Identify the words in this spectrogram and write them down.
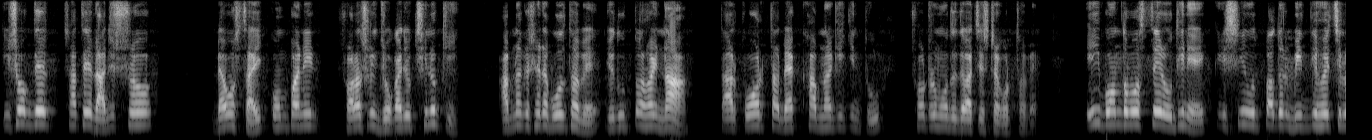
কৃষকদের সাথে রাজস্ব ব্যবস্থায় কোম্পানির সরাসরি যোগাযোগ ছিল কি? আপনাকে সেটা বলতে হবে। যদি উত্তর হয় না, তারপর তার ব্যাখ্যা আপনাকে কিন্তু ছোটোর মধ্যে দেওয়ার চেষ্টা করতে হবে। এই বন্দোবস্তের অধীনে কৃষি উৎপাদন বৃদ্ধি হয়েছিল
